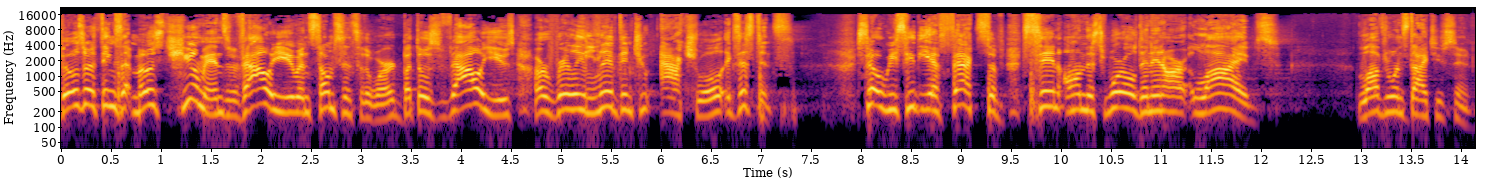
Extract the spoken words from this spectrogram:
Those are things that most humans value in some sense of the word, but those values are really lived into actual existence. So we see the effects of sin on this world and in our lives. Loved ones die too soon.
